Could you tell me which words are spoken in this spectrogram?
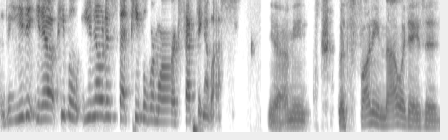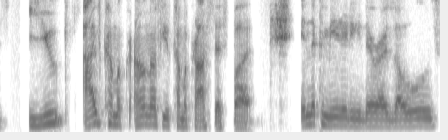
you you know people you noticed that people were more accepting of us. Yeah, I mean, what's funny nowadays is you I've come across, I don't know if you've come across this, but in the community there are those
